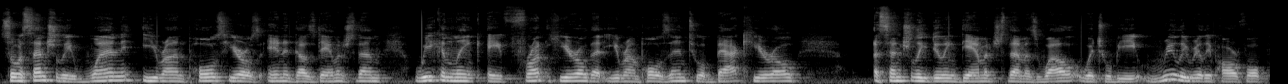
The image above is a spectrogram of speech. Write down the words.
So essentially, when Eironn pulls heroes in and does damage to them, we can link a front hero that Eironn pulls in to a back hero, essentially doing damage to them as well, which will be really, really powerful.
